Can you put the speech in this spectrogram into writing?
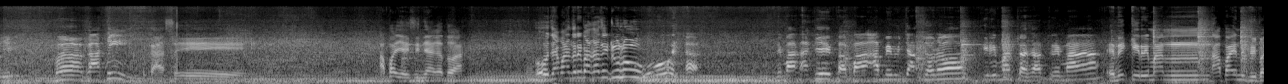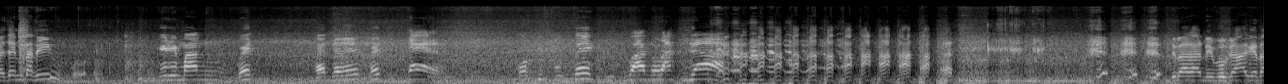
Di Bekasi. Bekasi. Apa ya isinya ketua? Ucapan terima kasih dulu. Oh ya. Terima kasih Bapak Amin Wicaksono. Kiriman sudah saya terima. Ini kiriman apa ini dibaca ini tadi? Kiriman wet handle wet chair. Kursi putih dudukan orang gila. Silakan dibuka kita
